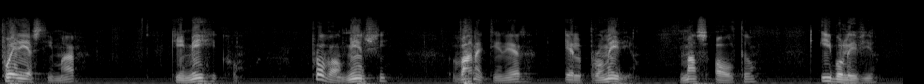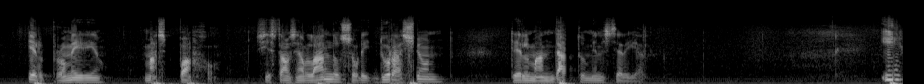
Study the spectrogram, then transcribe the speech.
puede estimar que México probablemente van a tener el promedio más alto y Bolivia el promedio más bajo, si estamos hablando sobre duración del mandato ministerial. Y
